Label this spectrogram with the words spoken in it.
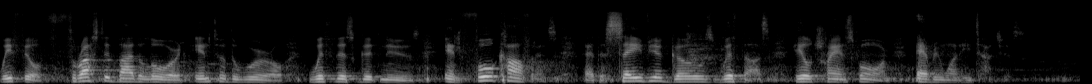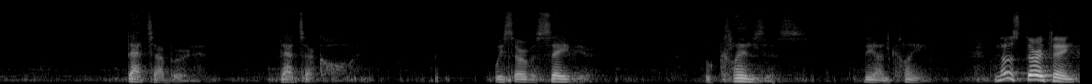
we feel thrusted by the Lord into the world with this good news in full confidence that the Savior goes with us. He'll transform everyone he touches. That's our burden. That's our calling. We serve a Savior who cleanses the unclean. Notice third thing,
